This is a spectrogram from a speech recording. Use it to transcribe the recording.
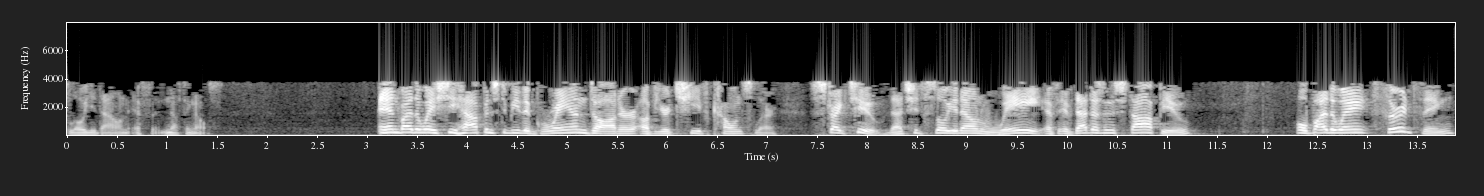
slow you down, if nothing else. And by the way, she happens to be the granddaughter of your chief counselor. Strike two. That should slow you down way. If, if that doesn't stop you. Oh, by the way, third thing,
